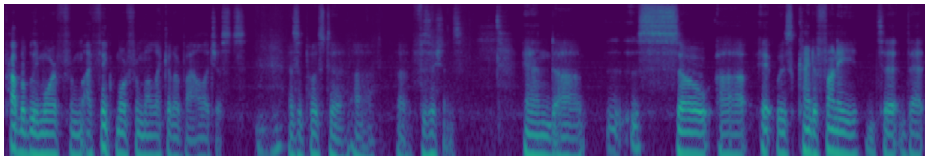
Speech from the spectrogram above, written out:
probably more from I think more from molecular biologists Mm-hmm. as opposed to uh, uh, physicians, and uh, so uh, it was kind of funny to, that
